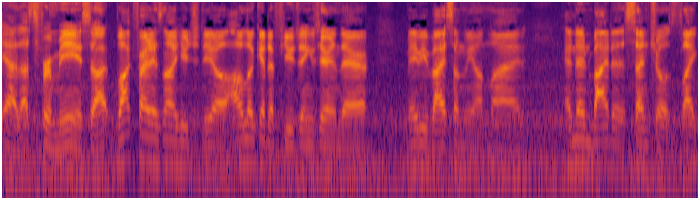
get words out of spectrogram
yeah, that's for me. So I, Black Friday is not a huge deal. I'll look at a few things here and there, maybe buy something online, and then buy the essentials like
